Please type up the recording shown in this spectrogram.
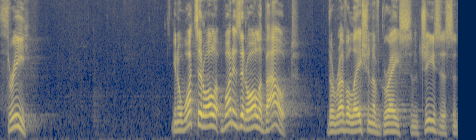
3. You know, what's it all, what is it all about? The revelation of grace and Jesus. And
